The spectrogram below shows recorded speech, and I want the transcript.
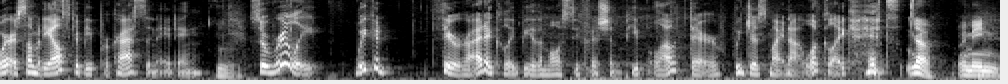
whereas somebody else could be procrastinating. Hmm. So really, we could theoretically be the most efficient people out there. We just might not look like it. No, I mean,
